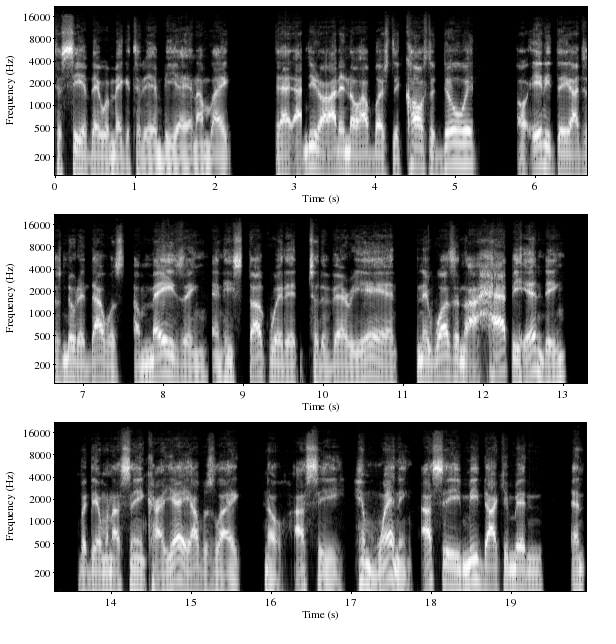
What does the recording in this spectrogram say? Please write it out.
to see if they would make it to the NBA. And I'm like, that, you know, I didn't know how much it cost to do it or anything. I just knew that that was amazing. And he stuck with it to the very end. And it wasn't a happy ending. But then when I seen Kanye, I was like, no, I see him winning. I see me documenting and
